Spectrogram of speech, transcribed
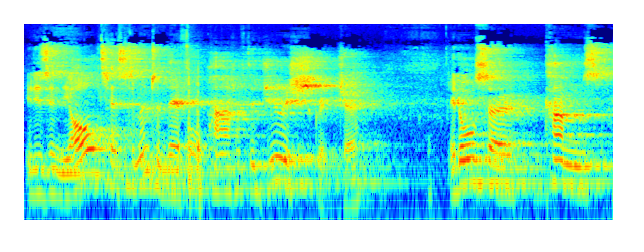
It is in the Old Testament and therefore part of the Jewish scripture. It also comes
